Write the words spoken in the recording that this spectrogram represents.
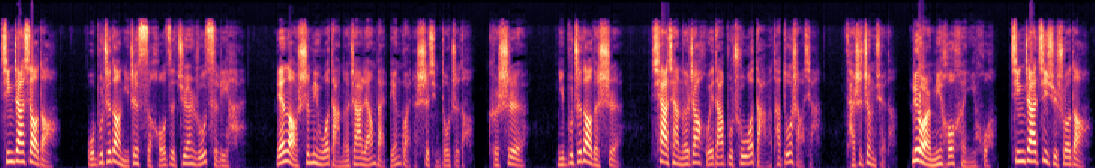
金吒笑道：“我不知道你这死猴子居然如此厉害，连老师命我打哪吒两百扁拐的事情都知道。可是你不知道的是，恰恰哪吒回答不出我打了他多少下才是正确的。”六耳猕猴很疑惑。金吒继续说道：“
